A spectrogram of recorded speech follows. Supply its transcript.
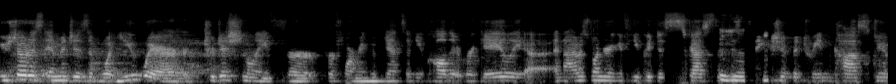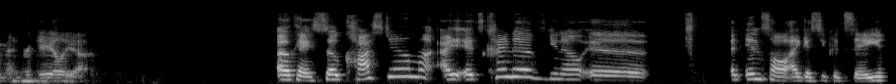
You showed us images of what you wear traditionally for performing hoop dance, and you called it regalia. And I was wondering if you could discuss the mm-hmm. distinction between costume and regalia. Okay, so costume, I, it's kind of you know uh, an insult, I guess you could say. You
